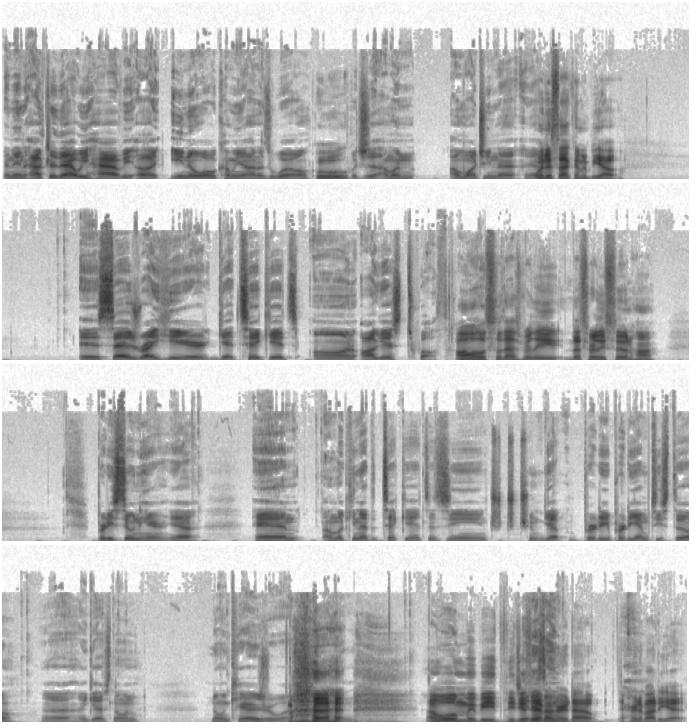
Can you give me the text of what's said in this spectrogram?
and then after that we have uh Inu-Oh coming out as well, Ooh, which is I'm on. I'm watching that. yeah. when is that gonna be out? It says right here, get tickets on August 12th. Oh, so that's really that's really soon, huh? Pretty soon here, yeah. And I'm looking at the tickets and seeing, yep, pretty pretty empty still. Uh, I guess no one, no one cares or what. I mean, Oh well, maybe they just haven't on- heard out heard about it yet,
